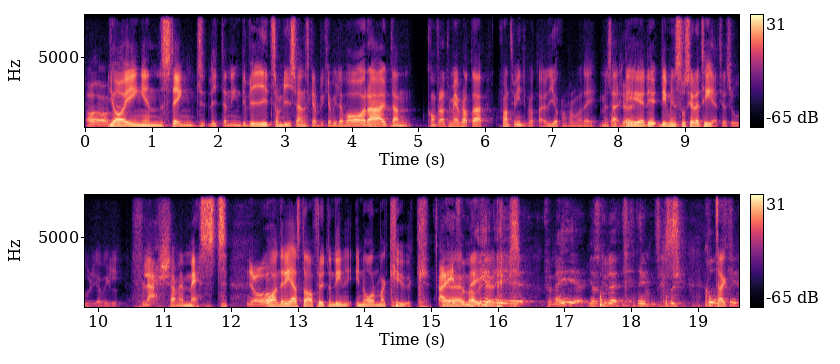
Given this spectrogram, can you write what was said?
Ja, okej. Jag är ingen stängd liten individ som vi svenskar brukar vilja vara. Utan kom fram till mig och prata, kom fram till mig och inte prata. Jag kommer fram till dig. Men så här, Okej. det, är- det, det är min socialitet jag tror jag vill flasha med mest. Ja. Och Andreas då, förutom din enorma kuk? Nej, eh, för vad mig, vill eh, för mig, jag skulle, det kommer konstigt,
